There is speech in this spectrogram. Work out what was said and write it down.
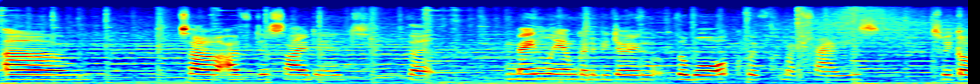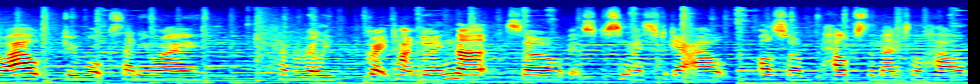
Um, so I've decided that mainly I'm going to be doing the walk with my friends so we go out, do walks anyway, have a really great time doing that, so it's just nice to get out. Also helps the mental health.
